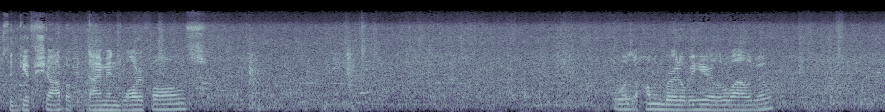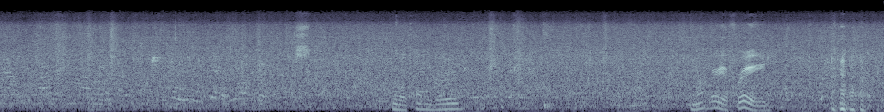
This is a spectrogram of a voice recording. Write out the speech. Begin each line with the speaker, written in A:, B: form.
A: It's the gift shop up at Diamond Waterfalls. There was a hummingbird over here a little while ago. little tiny bird. Not very afraid. ハハハ。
